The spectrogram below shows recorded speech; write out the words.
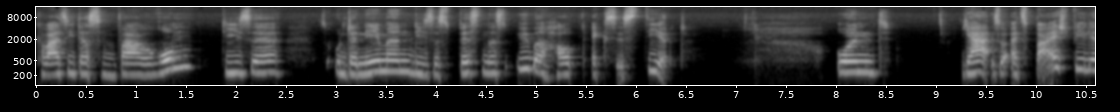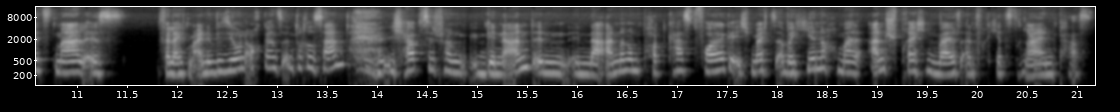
quasi das Warum dieses Unternehmen, dieses Business überhaupt existiert. Und ja, so als Beispiel jetzt mal ist vielleicht meine Vision auch ganz interessant. Ich habe sie schon genannt in, in einer anderen Podcast-Folge. Ich möchte es aber hier nochmal ansprechen, weil es einfach jetzt reinpasst.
